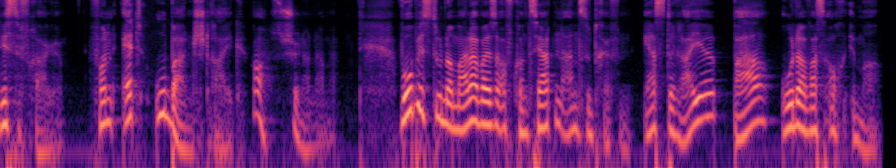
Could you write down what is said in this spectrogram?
Nächste Frage. Von Ed U-Bahn-Streik. Oh, ist ein schöner Name. Wo bist du normalerweise auf Konzerten anzutreffen? Erste Reihe, Bar oder was auch immer?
